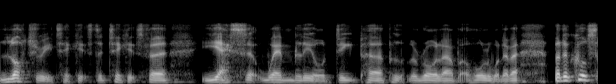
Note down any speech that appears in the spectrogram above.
lottery tickets, the tickets for Yes at Wembley or Deep Purple at the Royal Albert Hall or whatever. But of course,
